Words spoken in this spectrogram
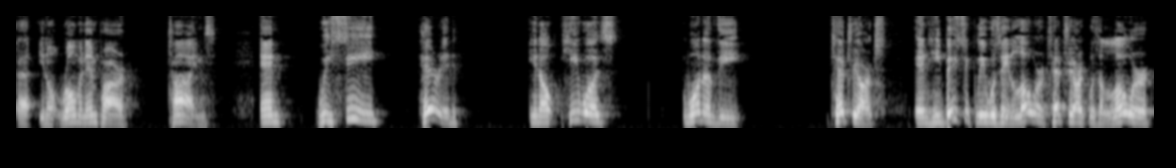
uh, you know, Roman Empire times, And we see Herod, you know, he was one of the tetrarchs, and he basically was a lower tetrarch, was a lower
